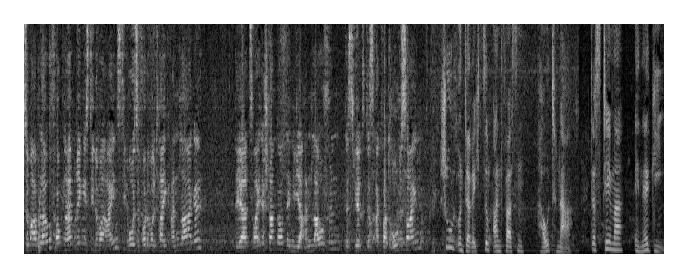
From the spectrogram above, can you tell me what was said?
zum Ablauf. Hockenheimring ist die Nummer 1, die große Photovoltaikanlage. Der zweite Standort, den wir anlaufen, das wird das Aquadrom sein. Schulunterricht zum Anfassen, hautnah. Das Thema Energie.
